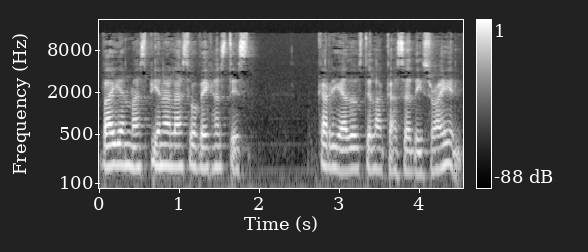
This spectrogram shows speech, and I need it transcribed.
vayan más bien a las ovejas descarriados de la casa de Israel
